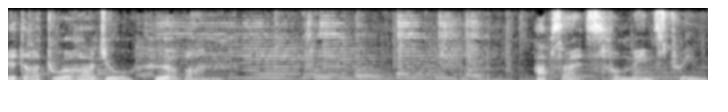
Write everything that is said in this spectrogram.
Literaturradio Hörbahn. Abseits vom Mainstream.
